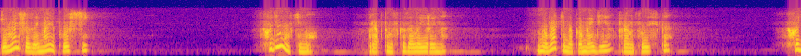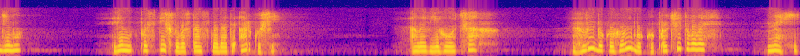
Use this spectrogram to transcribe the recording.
і менше займає площі. Ходімо в кіно, раптом сказала Ірина. Нова кінокомедія французька. Ходімо. Він поспішливо став складати аркуші, але в його очах глибоко-глибоко прочитувалась нехіть,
